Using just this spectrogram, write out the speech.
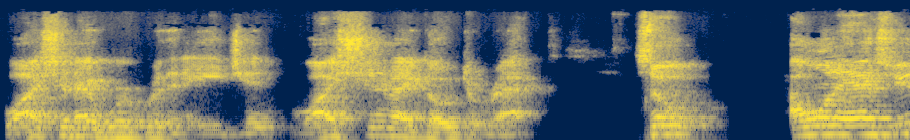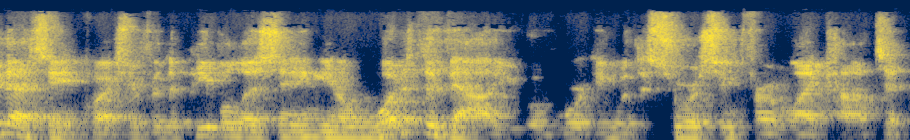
Why should I work with an agent? Why shouldn't I go direct? So I want to ask you that same question for the people listening. You know, what is the value of working with a sourcing firm like Concept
